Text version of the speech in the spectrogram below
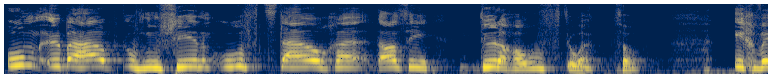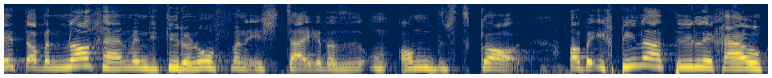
um überhaupt auf dem Schirm aufzutauchen, dass ich Türen auftun. So. Ich will aber nachher, wenn die Tür offen ist, zeigen, dass es um anders geht. Aber ich bin natürlich auch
